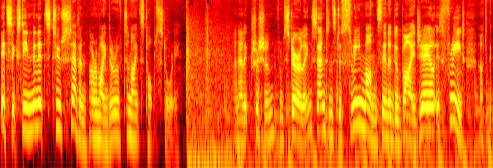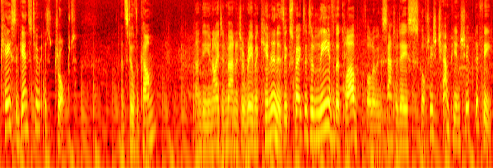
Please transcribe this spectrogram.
It's 16 minutes to 7. A reminder of tonight's top story. An electrician from Stirling, sentenced to three months in a Dubai jail, is freed after the case against him is dropped. And still to come, Dundee United manager Ray McKinnon is expected to leave the club following Saturday's Scottish Championship defeat.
